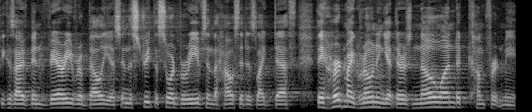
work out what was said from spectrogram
because I have been very rebellious. In the street the sword bereaves, in the house it is like death. They heard my groaning, yet there is no one to comfort me.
